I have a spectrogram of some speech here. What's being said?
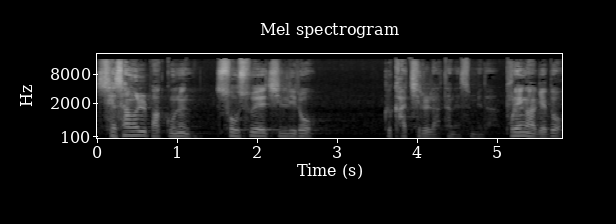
세상을 바꾸는 소수의 진리로 그 가치를 나타냈습니다. 불행하게도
